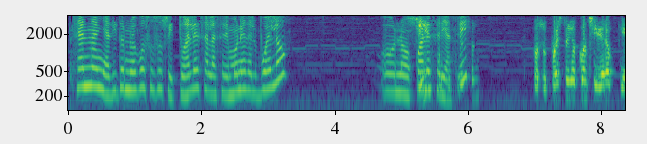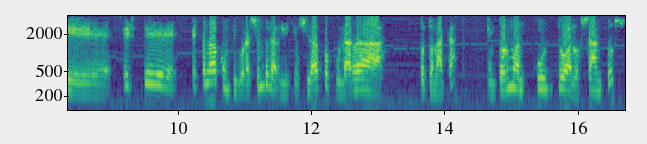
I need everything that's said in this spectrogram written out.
se han añadido nuevos usos rituales a la ceremonia del vuelo o no, ¿cuáles serían? ¿Sí? por supuesto yo considero que este esta nueva configuración de la religiosidad popular a totonaca en torno al culto a los santos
